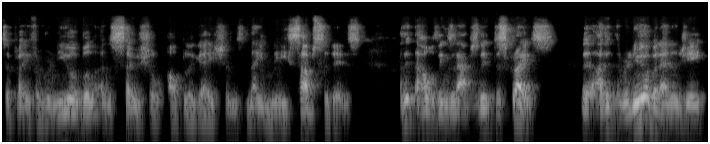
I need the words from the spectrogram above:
to pay for renewable and social obligations, namely subsidies, I think the whole thing's an absolute disgrace. I think the renewable energy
